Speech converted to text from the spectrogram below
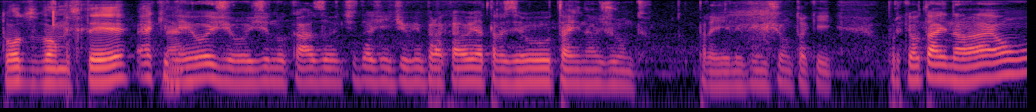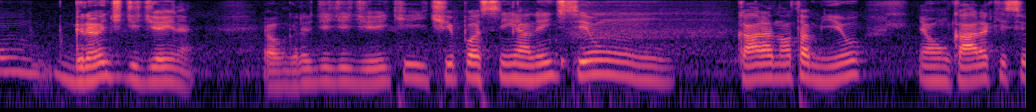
todos vamos ter. É que né? nem hoje. Hoje, no caso, antes da gente vir pra cá, eu ia trazer o Tainan junto. Pra ele vir junto aqui. Porque o Tainan é um grande DJ, né? É um grande DJ que, tipo assim, além de ser um cara nota mil, é um cara que se,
